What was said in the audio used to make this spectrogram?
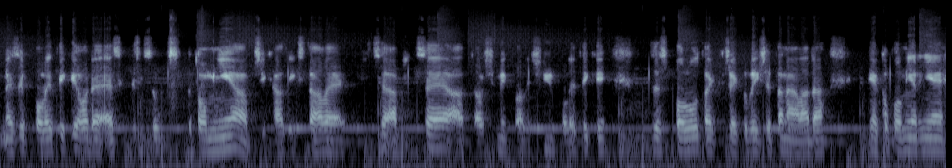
mezi politiky ODS, kteří jsou přítomní a přichází stále více a více a dalšími koaličními politiky ze spolu, tak řekl bych, že ta nálada jako poměrně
